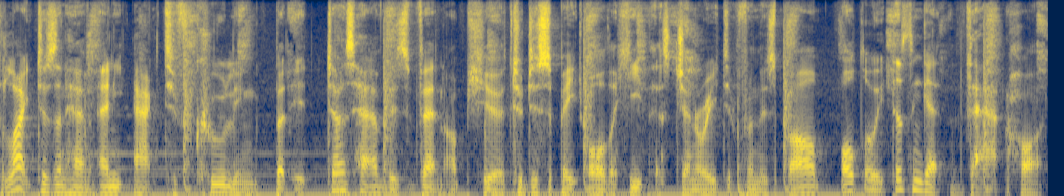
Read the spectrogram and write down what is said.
The light doesn't have any active cooling, but it does have this vent up here to dissipate all the heat that's generated from this bulb, although it doesn't get that hot,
